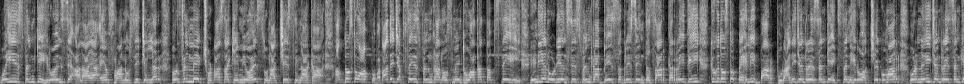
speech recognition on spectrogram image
वही इस फ़िल्म की हीरोइन से अलाया एफ़ मानुसी चिल्लर और फ़िल्म में एक छोटा सा केमियो है सोनाक्षी सिन्हा का। अब दोस्तों, आपको बता दें, जब से इस फ़िल्म का अनाउंसमेंट हुआ था, तब से ही इंडियन ऑडियंस इस फ़िल्म का बेसब्री से इंतज़ार कर रही थी। क्योंकि दोस्तों, पहली बार पुरानी जनरेशन के एक्शन हीरो अक्षय कुमार और नई जनरेशन के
